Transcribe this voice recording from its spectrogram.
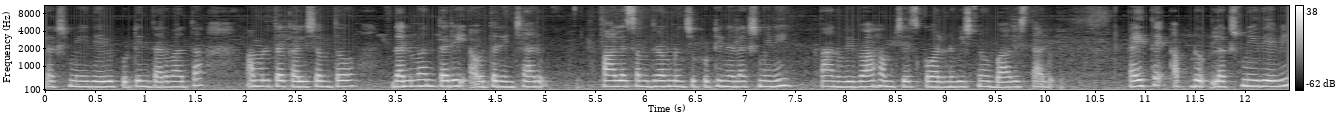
లక్ష్మీదేవి పుట్టిన తర్వాత అమృత కలశంతో ధన్వంతరి అవతరించారు. పాల సముద్రం నుంచి పుట్టిన లక్ష్మిని తాను వివాహం చేసుకోవాలని విష్ణువు భావిస్తాడు. అయితే అప్పుడు లక్ష్మీదేవి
